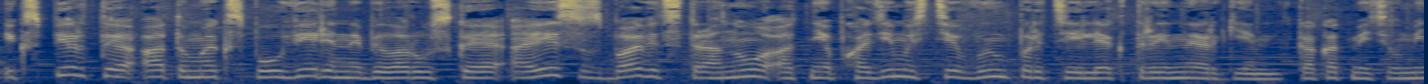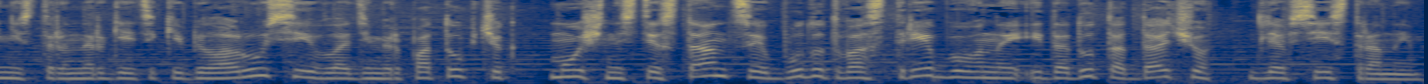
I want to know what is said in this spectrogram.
Эксперты Атомэкспо уверены, белорусская АЭС избавит страну от необходимости в импорте электроэнергии. Как отметил министр энергетики Беларуси Владимир Потупчик, мощности станции будут востребованы и дадут отдачу для всей страны.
